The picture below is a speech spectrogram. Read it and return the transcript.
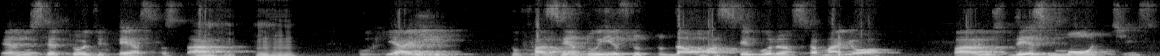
é, no setor de peças, tá? Uhum, uhum. Porque aí, tu fazendo isso, tu dá uma segurança maior para os desmontes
